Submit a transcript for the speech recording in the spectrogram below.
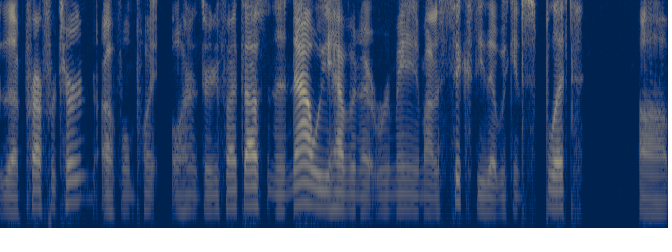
the pref return of 1.135,000, and now we have a remaining amount of 60 that we can split um,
